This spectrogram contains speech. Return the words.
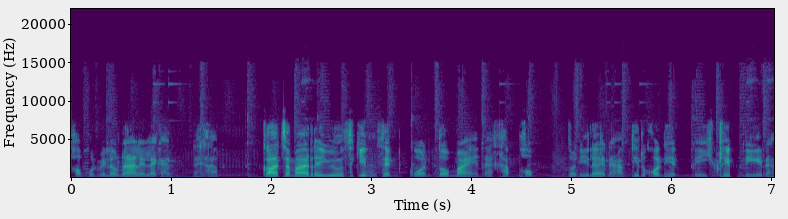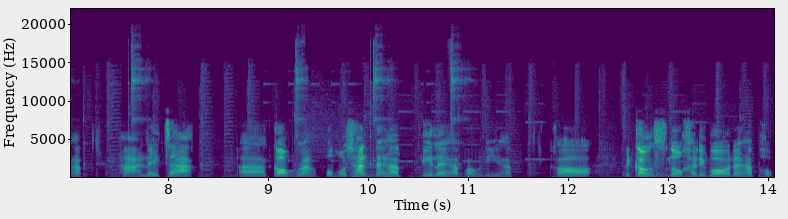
ขอบคุณไว้ล่วงหน้าเลยแล้วกันนะครับ ก็จะมารีวิวสกินเซนกวนตัวใหม่นะครับผมตัวนี้เลยนะครับ ที่ทุกคนเห็นในคลิปนี้นะครับ หาได้จากอ่ากล่องหลังโปรโมชั่นนะครับ นี่เลยครับกล่องนี้ครับ ก็เป็นกล่อง Snow Carnival นะครับผม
